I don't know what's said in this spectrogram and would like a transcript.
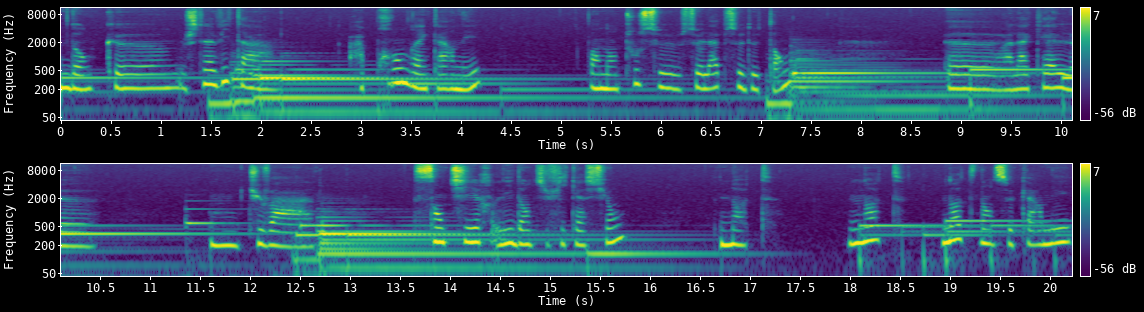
Donc, euh, je t'invite à, prendre un carnet pendant tout ce, laps de temps euh, à laquelle euh, tu vas sentir l'identification, note, note, note dans ce carnet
